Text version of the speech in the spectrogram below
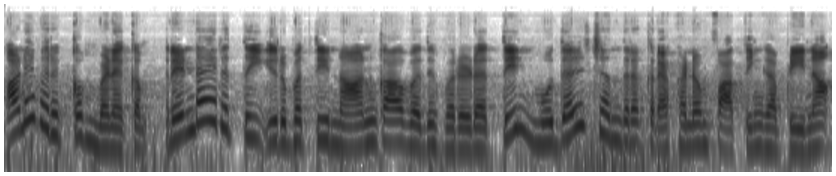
அனைவருக்கும் வணக்கம். ரெண்டாயிரத்தி இருபத்தி நான்காவது வருடத்தின் முதல் சந்திர கிரகணம் பார்த்தீங்க அப்படின்னா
